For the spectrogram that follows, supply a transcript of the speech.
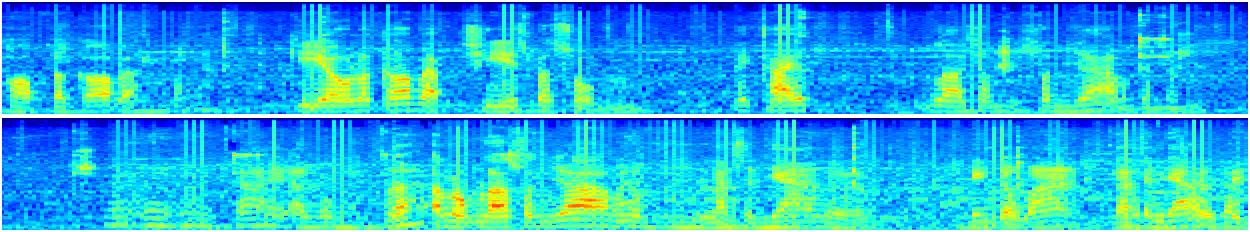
ท็อปแล้วก็แบบเกี๊ยวแล้วก็แบบชีสผสมคล้ายๆลาซานญ่าเหมือนกันนะอืมอืมอืมใช่อารมณ์นะอารมณ์ลาซานญ่าไหมอารมณ์ลาซานญ่าเลย เพียงแต่ว่าลาซานญ่ามันเป็น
